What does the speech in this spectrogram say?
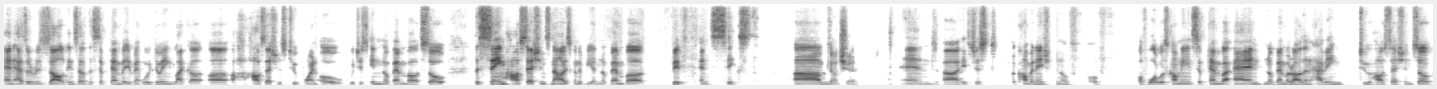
and as a result, instead of the September event, we're doing like a, a, a house sessions 2.0, which is in November. So the same house sessions now is going to be on November 5th and 6th. Um, gotcha. And uh, it's just a combination of of of what was coming in September and November rather than having two house sessions. So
